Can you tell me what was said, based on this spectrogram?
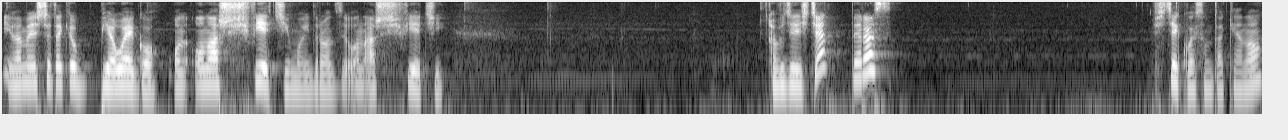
I mamy jeszcze takiego białego. On, on aż świeci, moi drodzy. On aż świeci. A widzieliście teraz? Wściekłe są takie, no.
